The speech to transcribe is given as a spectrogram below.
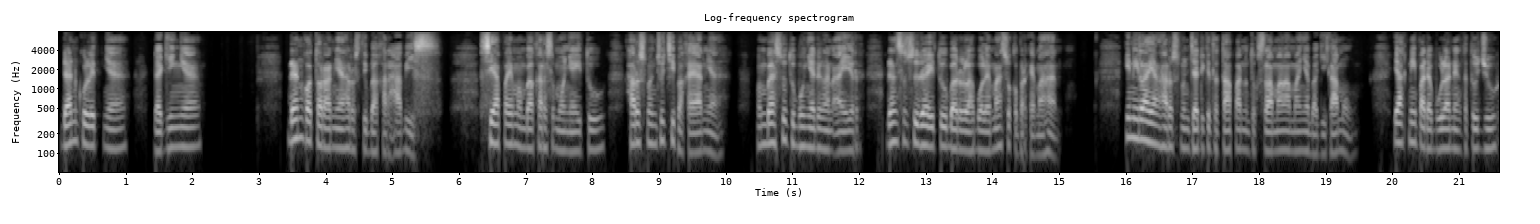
dan kulitnya, dagingnya, dan kotorannya harus dibakar habis. Siapa yang membakar semuanya itu harus mencuci pakaiannya, membasuh tubuhnya dengan air, dan sesudah itu barulah boleh masuk ke perkemahan. Inilah yang harus menjadi ketetapan untuk selama-lamanya bagi kamu, yakni pada bulan yang ketujuh,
